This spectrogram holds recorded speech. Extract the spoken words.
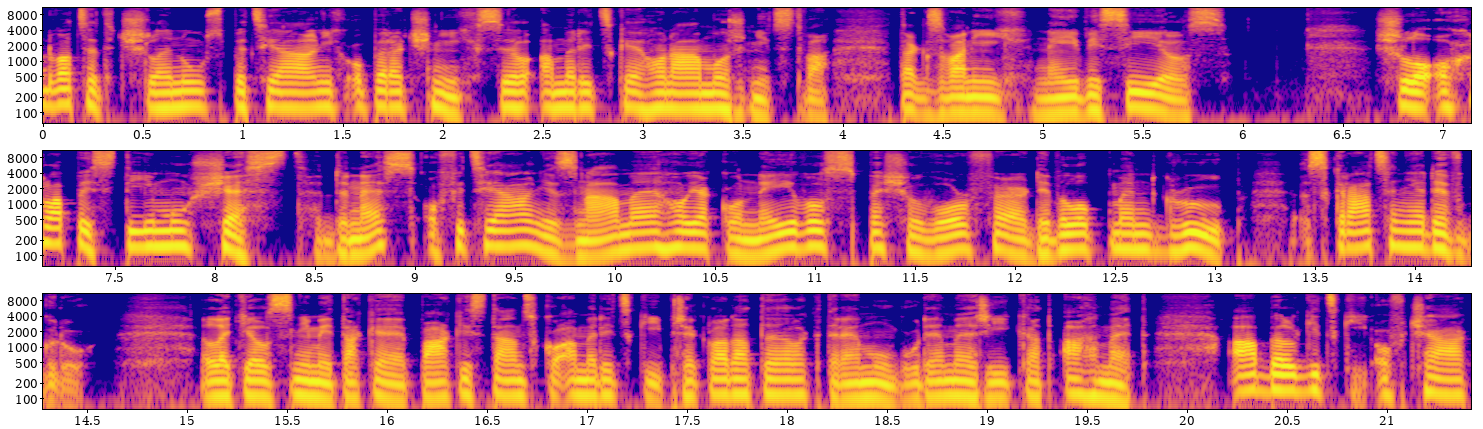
23 členů speciálních operačních sil amerického námořnictva, takzvaných Navy SEALs. Šlo o chlapy z týmu 6, dnes oficiálně známého jako Naval Special Warfare Development Group, zkráceně DEVGRU. Letěl s nimi také pákistánsko-americký překladatel, kterému budeme říkat Ahmed, a belgický ovčák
